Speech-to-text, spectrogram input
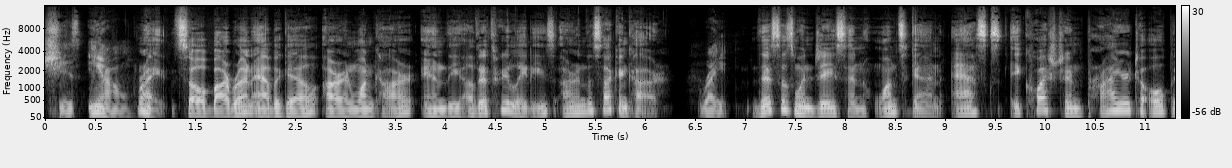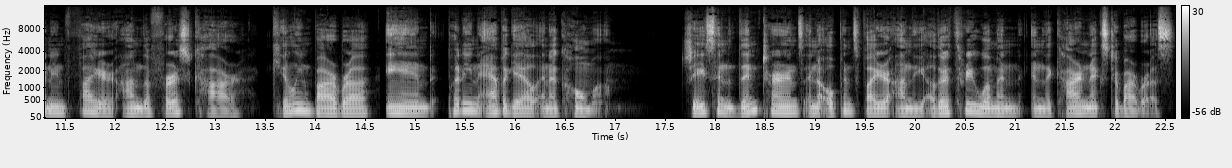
She's, you know, Right. So Barbara and Abigail are in one car, and the other three ladies are in the second car. right. This is when Jason once again asks a question prior to opening fire on the first car, killing Barbara and putting Abigail in a coma. Jason then turns and opens fire on the other three women in the car next to Barbara's,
